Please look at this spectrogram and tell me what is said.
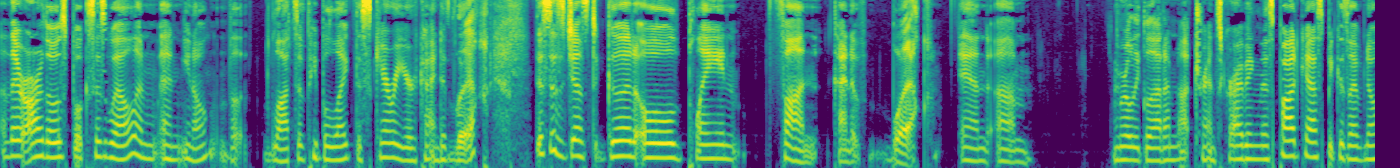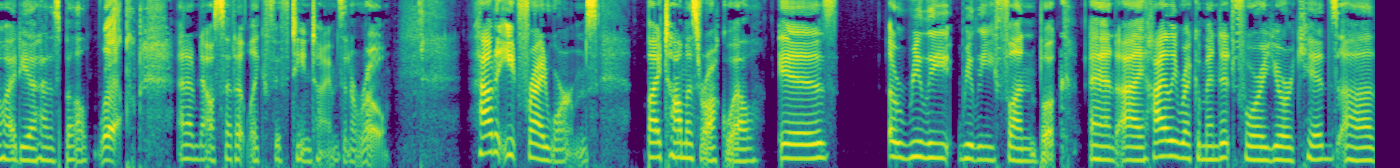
There are those books as well, and and you know, the, lots of people like the scarier kind of blech. This is just good old plain fun kind of blech, and um I'm really glad I'm not transcribing this podcast because I have no idea how to spell and I've now said it like 15 times in a row. How to Eat Fried Worms by Thomas Rockwell is a really, really fun book, and I highly recommend it for your kids. Uh,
